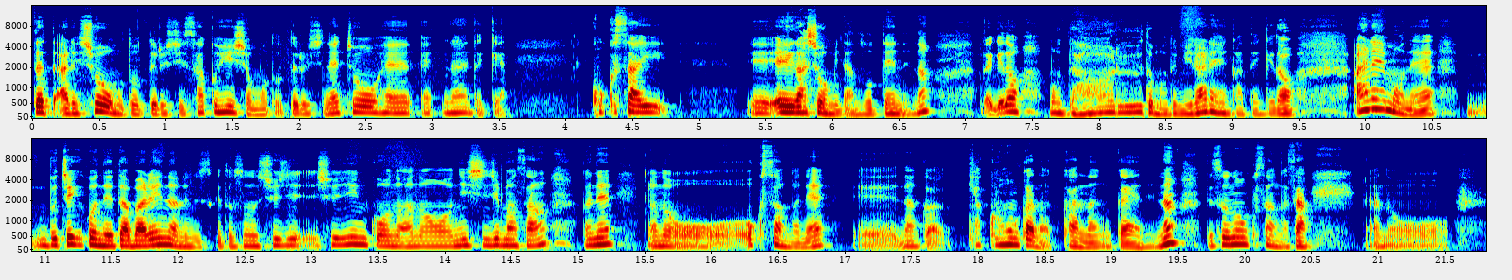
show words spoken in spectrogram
だってあれ賞も取ってるし、作品賞も取ってるしね、長編、え、何やったっけ？国際えー、映画賞みたいなの撮ってんねんな。だけど、もうダールーと思って見られへんかったんけど、あれもね、ぶっちゃけこうネタバレになるんですけど、その主人主人公のあの、西島さんがね、あの、奥さんがね、えー、なんか、脚本家なかなんかやねんな。で、その奥さんがさ、あのー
